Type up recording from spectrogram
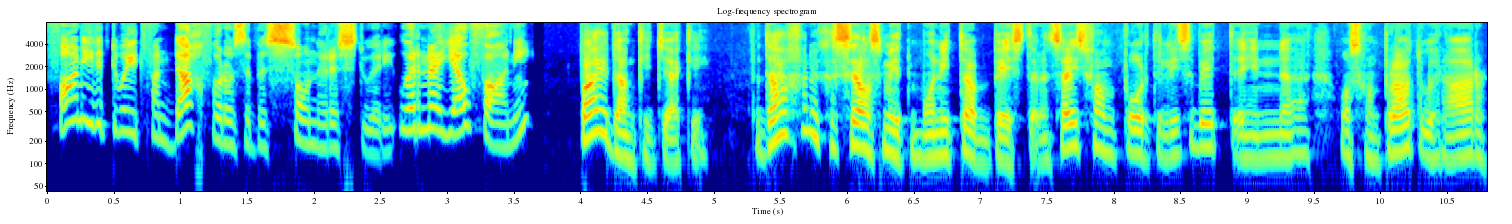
Fanie de Tooi het vandag vir ons 'n besondere storie. Oor na jou Fanie. Baie dankie Jackie. Vandag gaan ek gesels met Monita Bester en sy is van Port Elizabeth en uh, ons gaan praat oor haar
